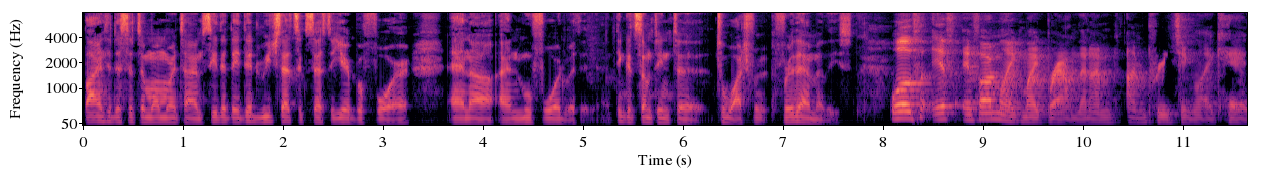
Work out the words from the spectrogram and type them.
buy into the system one more time, see that they did reach that success the year before and uh, and move forward with it. I think it's something to to watch for, for them at least. Well, if, if if I'm like Mike Brown, then I'm I'm preaching like, hey,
